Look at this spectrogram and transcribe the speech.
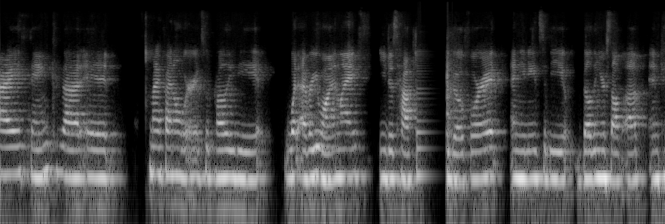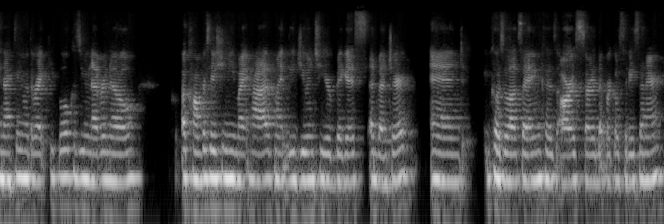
I think that it, my final words would probably be whatever you want in life, you just have to go for it. And you need to be building yourself up and connecting with the right people because you never know a conversation you might have might lead you into your biggest adventure. And it goes without saying because ours started at Brickell City Center.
